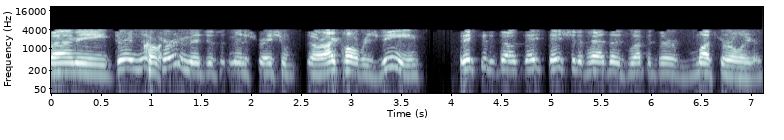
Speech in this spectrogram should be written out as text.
But I mean, during this Correct. current administration, or I call regime, they should have done. They they should have had those weapons there much earlier.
